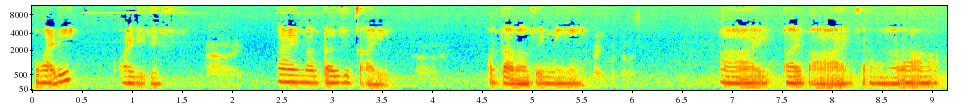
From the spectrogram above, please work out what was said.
終わり？終わりです。はい。はい、また次回はい。お楽しみに。はい、お楽しみに。はい、バイバイ、さようなら。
